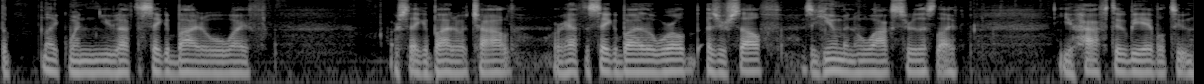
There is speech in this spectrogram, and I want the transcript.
the like when you have to say goodbye to a wife or say goodbye to a child or you have to say goodbye to the world as yourself as a human who walks through this life you have to be able to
